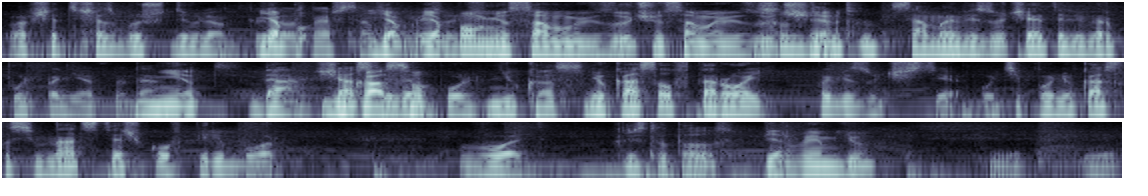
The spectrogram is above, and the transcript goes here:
Вообще, ты сейчас будешь удивлен, когда Я, узнаешь самую я, я невезучую. помню самую везучую, самая везучая. Самая везучая это Ливерпуль, понятно, да? Нет. Да, сейчас Ньюкасл. Ливерпуль. Ньюкасл. Ньюкасл второй по везучести. У типа у Ньюкасла 17 очков перебор. Вот. Кристал Пэлас? Первый МЮ? Нет, нет.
